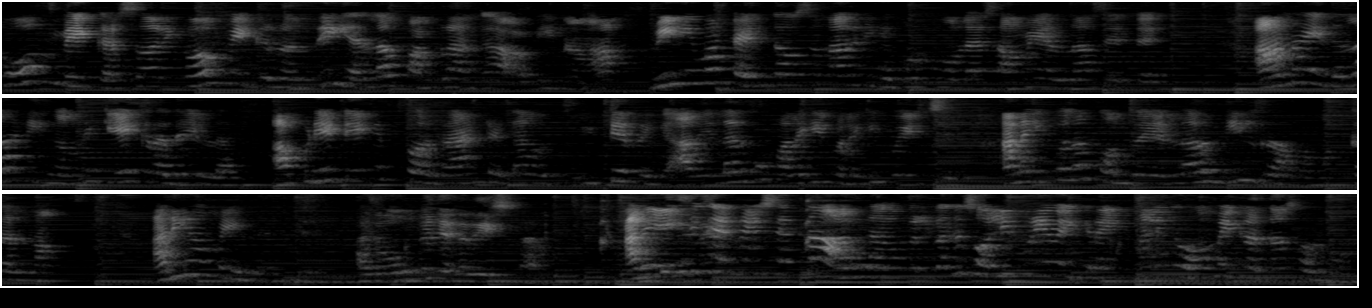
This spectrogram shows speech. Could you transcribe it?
home maker sorry home maker வந்து எல்லாம் பண்றாங்க அப்படின்னா மினிமம் டென் தௌசண்ட் நீங்க கொடுக்கணும்ல சமையல்லாம் சேர்த்து. ஆனா இதெல்லாம் நீங்க அப்படியே டேக்கன் ஃபார் கிராண்டடா விட்டுடுறீங்க. அது எல்லாருக்கும் பழகி பழகி போயிடுச்சு. ஆனா இப்பதான் கொஞ்சம் எல்லாரும் மீள்றாங்க மக்கள்லாம். அறியாமையில இருக்கு அது உங்க ஜெனரேஷனா அது எங்க ஜெனரேஷன் தான். அது நான் உங்களுக்கு வந்து சொல்லி புரிய வைக்கிறேன். இனிமேல் நீங்க ஹோம் மேக்கர் தான் சொல்லணும்.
